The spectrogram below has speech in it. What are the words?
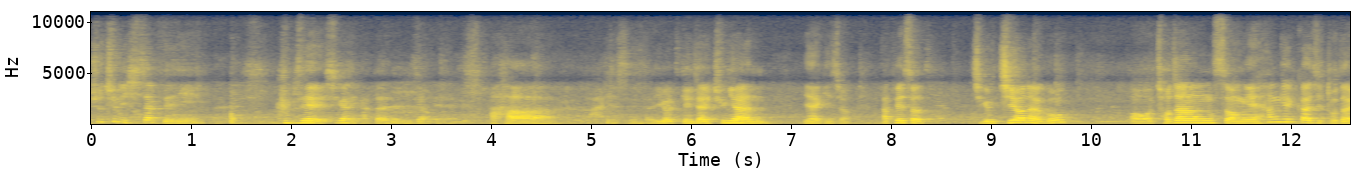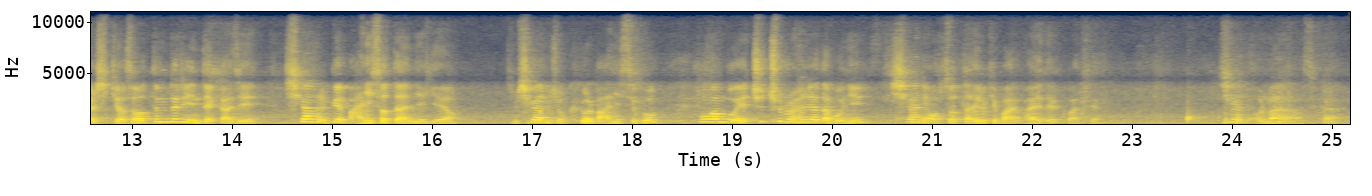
추출이 시작되니 금세 시간이 갔다는 얘기죠. 아하, 알겠습니다. 이거 굉장히 중요한 이야기죠. 앞에서 지금 지연하고 어, 저장성의 한계까지 도달시켜서 뜸들이는 데까지 시간을 꽤 많이 썼다는 얘기예요. 지금 시간을 좀 그걸 많이 쓰고 후반부에 추출을 하려다 보니 시간이 없었다 이렇게 봐, 봐야 될 것 같아요. 시간이 얼마나 남았을까요?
